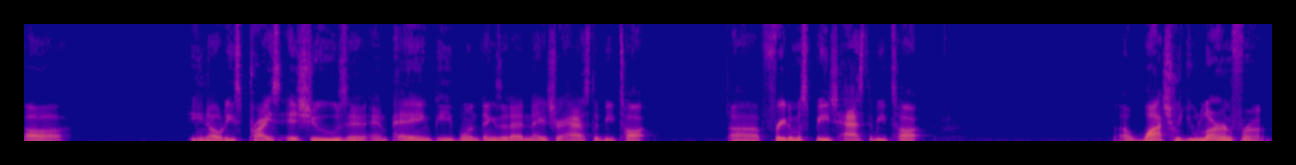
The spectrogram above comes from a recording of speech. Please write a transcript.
Uh you know, these price issues and, and paying people and things of that nature has to be taught. Uh freedom of speech has to be taught. Uh, watch who you learn from.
